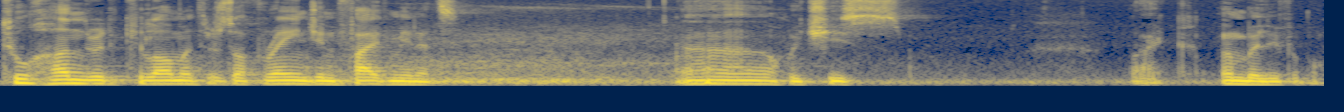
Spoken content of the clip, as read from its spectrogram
200 kilometers of range in five minutes, uh, which is like unbelievable.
